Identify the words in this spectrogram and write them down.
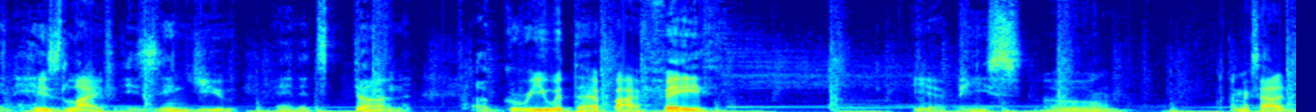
in his life is in you and it's done. Agree with that by faith. Yeah, peace. Oh, I'm excited.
